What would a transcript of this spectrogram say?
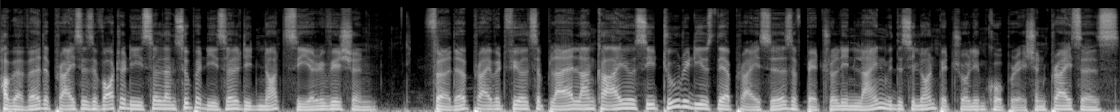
However, the prices of auto diesel and super diesel did not see a revision. Further, private fuel supplier Lanka IOC too reduced their prices of petrol in line with the Ceylon Petroleum Corporation prices.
